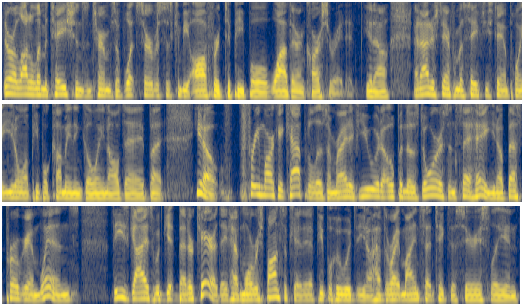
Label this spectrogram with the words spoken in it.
there are a lot of limitations in terms of what services can be offered to people while they're incarcerated. You you know. And I understand from a safety standpoint, you don't want people coming and going all day, but you know, free market capitalism, right? If you were to open those doors and say, hey, you know, best program wins, these guys would get better care. They'd have more responsive care. They'd have people who would, you know, have the right mindset, take this seriously, and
